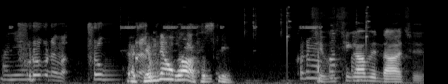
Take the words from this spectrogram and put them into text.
아니요. 프로그램 야, 프로그램 개부장하고 와, 개부팅. 그러면 껐어. 하면 나아지.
